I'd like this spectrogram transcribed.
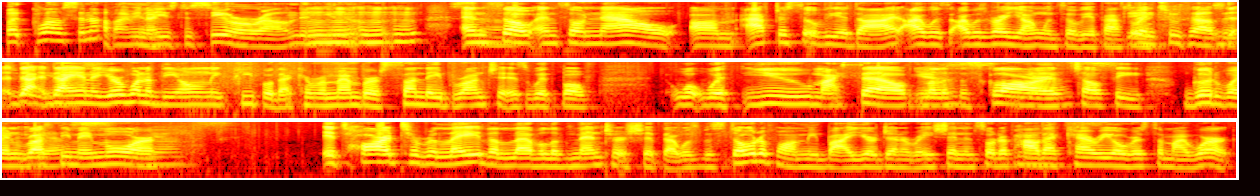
but close enough. I mean, I used to see her around, and you mm-hmm, know. Mm-hmm. And so and so now, um, after Sylvia died, I was I was very young when Sylvia passed away. In 2000. D- yes. Diana, you're one of the only people that can remember Sunday brunches with both with you, myself, yes, Melissa Sklarz, yes. Chelsea Goodwin, Rusty yes, Mae Moore. Yes it's hard to relay the level of mentorship that was bestowed upon me by your generation and sort of how yes. that carryovers to my work.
